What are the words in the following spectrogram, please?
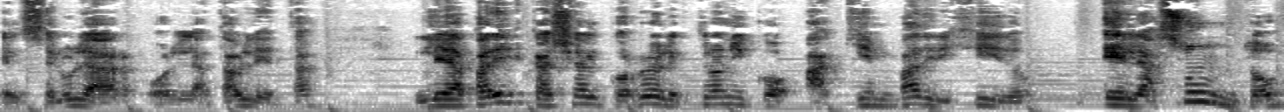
el celular o la tableta, le aparezca ya el correo electrónico a quien va dirigido, el asunto,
